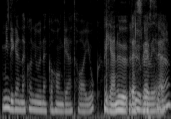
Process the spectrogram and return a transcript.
mindig ennek a nőnek a hangját halljuk. Igen, ő beszél. Ő beszél.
